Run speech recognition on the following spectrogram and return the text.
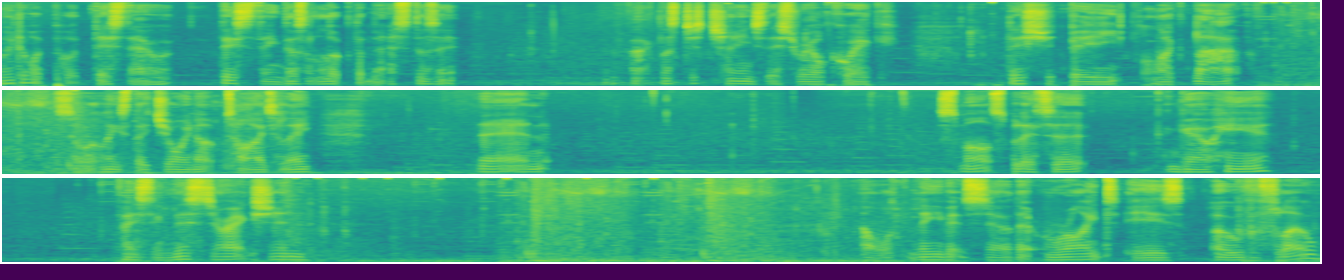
Where do I put this though? This thing doesn't look the best, does it? In fact, let's just change this real quick. This should be like that. So at least they join up tidily. Then smart splitter can go here, facing this direction. I will leave it so that right is overflow.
